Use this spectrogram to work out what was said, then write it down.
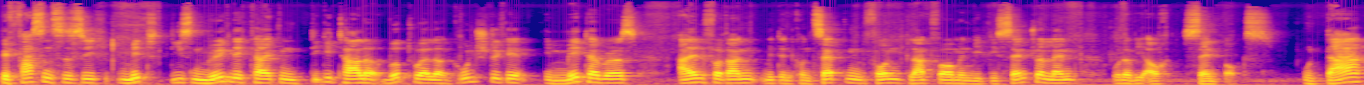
befassen Sie sich mit diesen Möglichkeiten digitaler, virtueller Grundstücke im Metaverse, allen voran mit den Konzepten von Plattformen wie Decentraland oder wie auch Sandbox. Und da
